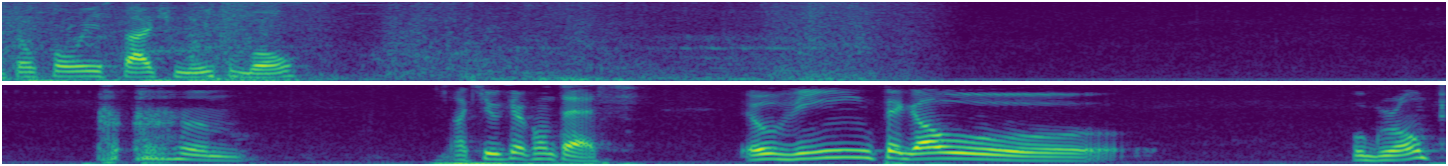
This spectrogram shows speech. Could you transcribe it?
Então foi um start muito bom. Aqui o que acontece? Eu vim pegar o o Gromp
